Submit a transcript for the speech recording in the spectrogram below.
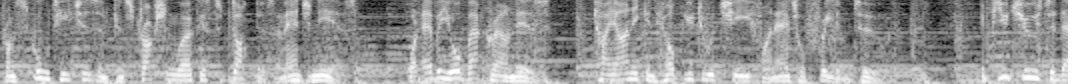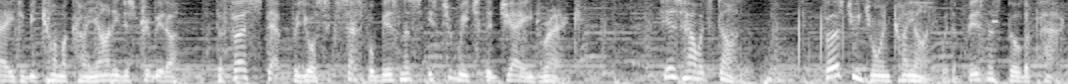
From school teachers and construction workers to doctors and engineers. Whatever your background is, Kyani can help you to achieve financial freedom too. If you choose today to become a Kyani distributor, the first step for your successful business is to reach the Jade rank. Here's how it's done. First, you join Kyani with a Business Builder Pack,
